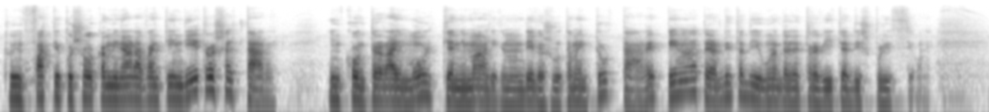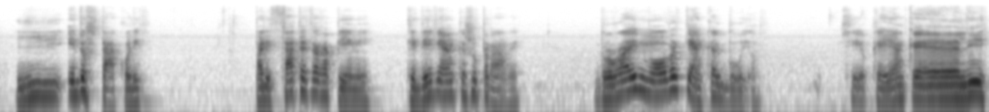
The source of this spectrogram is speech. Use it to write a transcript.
Tu infatti puoi solo camminare avanti e indietro e saltare. Incontrerai molti animali che non devi assolutamente urtare, pena la perdita di una delle tre vite a disposizione. I... ed ostacoli. Palizzate terrapieni, che devi anche superare. Dovrai muoverti anche al buio. Sì, ok, anche lì,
